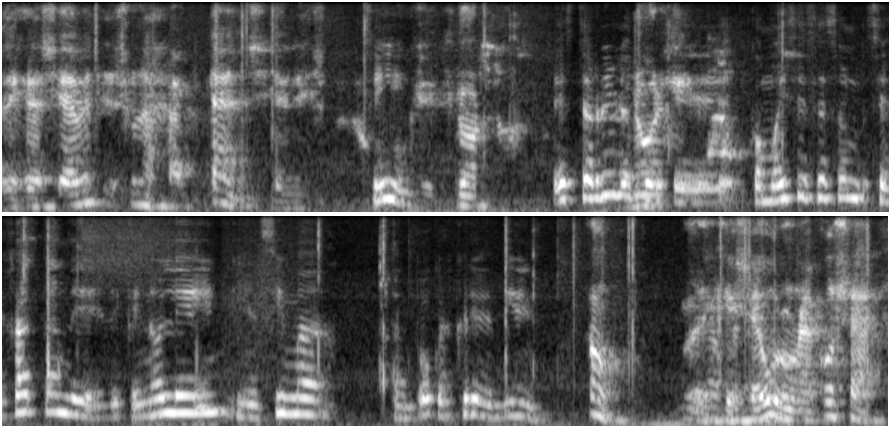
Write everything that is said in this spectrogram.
desgraciadamente, es una jactancia en eso, ¿no? Sí es terrible porque, como dices, eso, se jactan de, que no leen y encima tampoco escriben bien. No, es que seguro una cosa,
